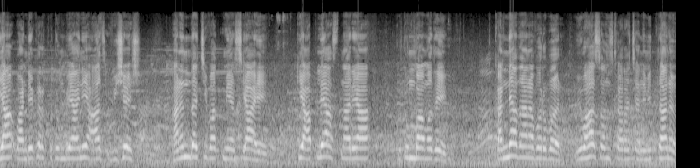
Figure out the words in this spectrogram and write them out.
या वांडेकर कुटुंबियांनी आज विशेष आनंदाची बातमी अशी आहे की आपल्या असणाऱ्या कुटुंबामध्ये कन्यादानाबरोबर विवाह संस्काराच्या निमित्तानं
